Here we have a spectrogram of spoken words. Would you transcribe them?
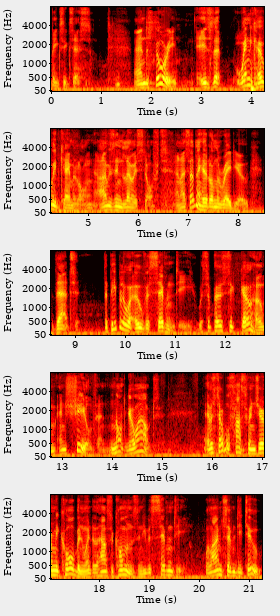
big success. And the story is that when COVID came along, I was in Lowestoft and I suddenly heard on the radio that the people who were over 70 were supposed to go home and shield and not go out. There was terrible fuss when Jeremy Corbyn went to the House of Commons and he was 70. Well, I'm 72.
